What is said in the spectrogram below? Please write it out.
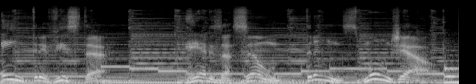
Entrevista. Realização Transmundial.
